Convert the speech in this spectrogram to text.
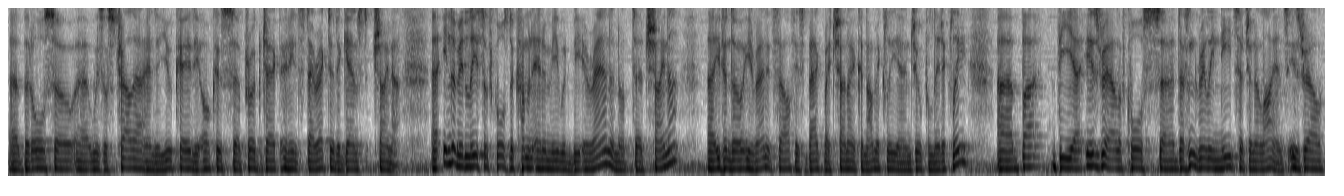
uh, but also uh, with Australia and the UK, the AUKUS uh, project, and it's directed against China. in the Middle East, of course, the common enemy would be Iran and not China uh, even though Iran itself is backed by China economically and geopolitically. Uh, but the uh, Israel, of course, doesn't really need such an alliance. Israel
